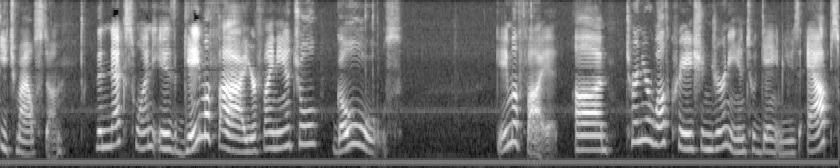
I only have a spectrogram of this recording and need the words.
each milestone. The next one is gamify your financial goals. Gamify it. Um, turn your wealth creation journey into a game. Use apps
